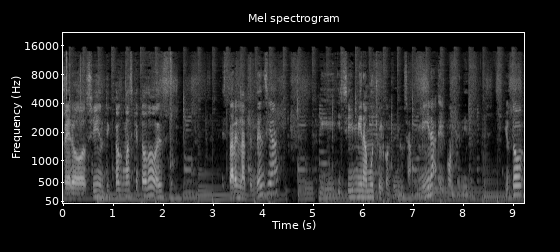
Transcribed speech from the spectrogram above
pero sí, en TikTok más que todo es estar en la tendencia y, y sí mira mucho el contenido. O sea, mira el contenido. YouTube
